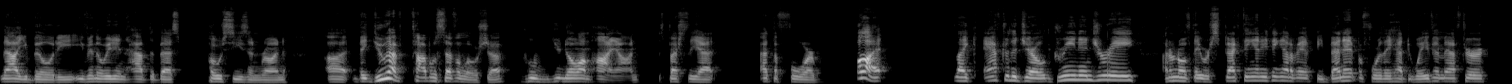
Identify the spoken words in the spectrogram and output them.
malleability, even though he didn't have the best postseason run. Uh, they do have Thabo Sefolosha, who you know I'm high on, especially at at the four. But like after the Gerald Green injury, I don't know if they were expecting anything out of Anthony Bennett before they had to waive him after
